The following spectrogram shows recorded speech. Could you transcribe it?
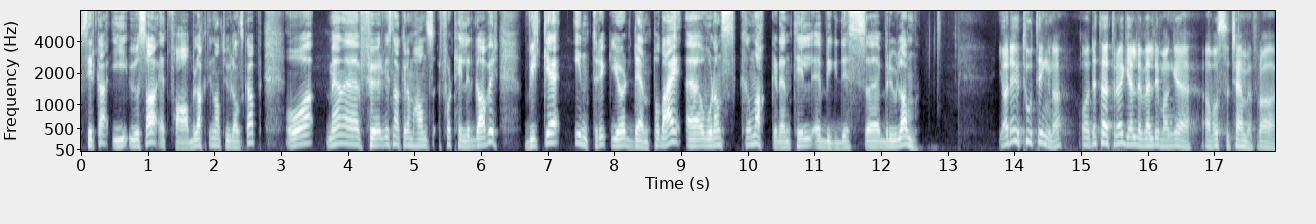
cirka, i USA. Et fabelaktig naturlandskap. Og, men eh, før vi snakker om hans fortellergaver, hvilke inntrykk gjør den på deg, eh, og hvordan snakker den til eh, bygdis eh, Bruland? Ja, det er jo to ting, da. Og dette tror jeg gjelder veldig mange av oss som kommer fra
